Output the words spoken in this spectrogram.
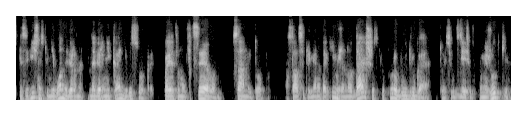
Специфичность у него, наверное, наверняка невысокая. Поэтому в целом самый топ остался примерно таким же, но дальше структура будет другая. То есть вот здесь вот в промежутке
